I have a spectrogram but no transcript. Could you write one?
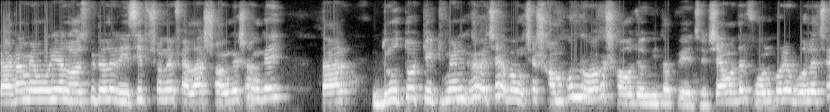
টাটা মেমোরিয়াল হসপিটালে রিসিপশনে ফেলার সঙ্গে সঙ্গেই তার দ্রুত ট্রিটমেন্ট হয়েছে এবং সে সম্পূর্ণভাবে সহযোগিতা পেয়েছে। সে আমাদের ফোন করে বলেছে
